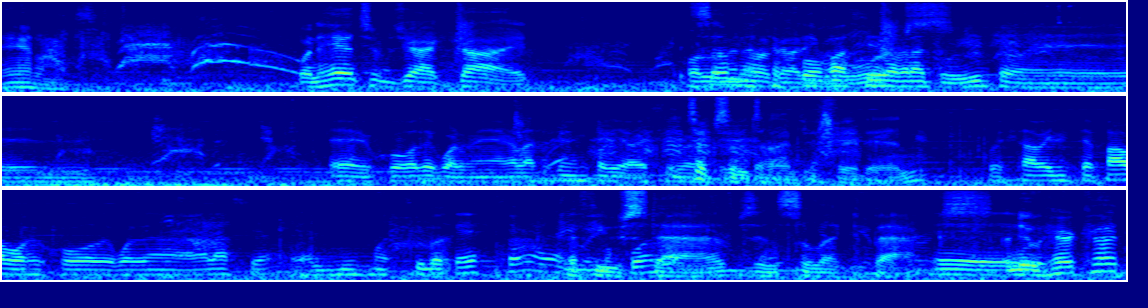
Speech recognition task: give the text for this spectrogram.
Animals. When Handsome Jack died, it somehow got even worse. Gratuito. El, el juego de Guardianes de la Galaxia también podía haber sido It took some time to fit in. Cuesta 20 pavos el juego de Guardianes de la Galaxia. Es el mismo estilo que esto. es el A few mismo juego. stabs and select backs, Eh, a new haircut,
